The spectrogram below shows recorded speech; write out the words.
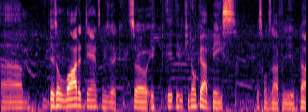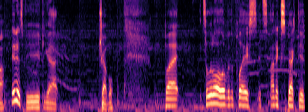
Um, there's a lot of dance music, so if, if you don't got bass, this one's not for you. No, it is for you if you got treble. But it's a little all over the place. It's unexpected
